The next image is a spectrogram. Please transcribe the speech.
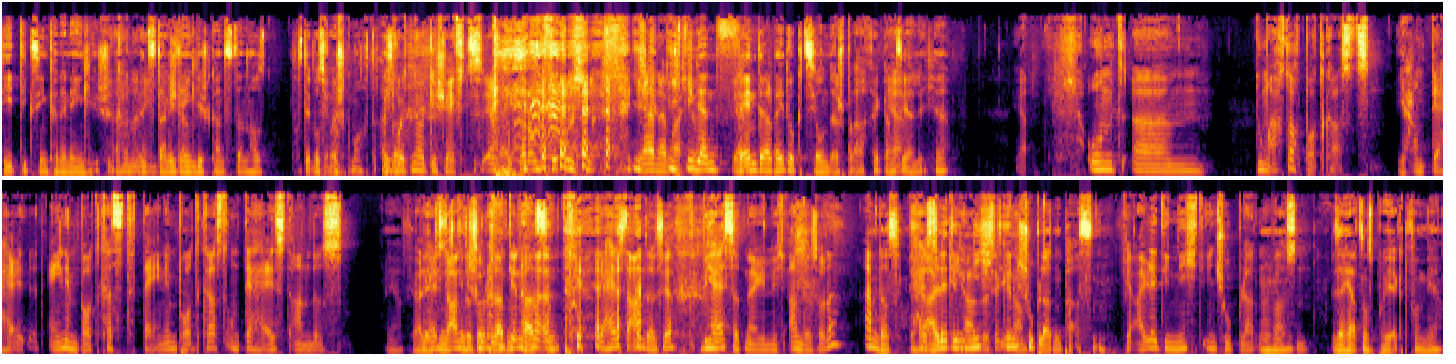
tätig sind, können Englisch. Ja. können Wenn du da nicht ja. Englisch kannst, dann hast, hast du was Ja. falsch gemacht. ich Also wollte nur Geschäftserweiterung für dich. ich, Ja, na, ich bin ja schon. ein Fan der Reduktion der Sprache, ganz Ja. ehrlich. Ja. Und ähm, du machst auch Podcasts. Ja. Und der einen Podcast, deinen Podcast, und der heißt anders. Ja, für alle, die heißt nicht in anders, oder? Schubladen Genau. passen. Der heißt anders, ja. Wie heißt das denn eigentlich? Anders, oder? Anders. Der Für alle, die anders, nicht ja, in genau. Schubladen passen. Für alle, die nicht in Schubladen Mhm. passen. Das ist ein Herzensprojekt von mir.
